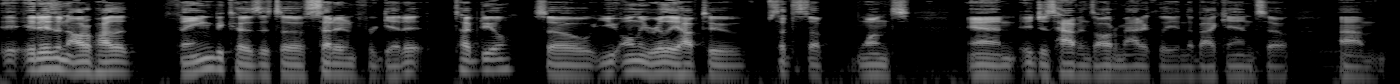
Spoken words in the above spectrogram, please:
it is an autopilot thing because it's a set it and forget it type deal. So you only really have to set this up once, and it just happens automatically in the back end. So um,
